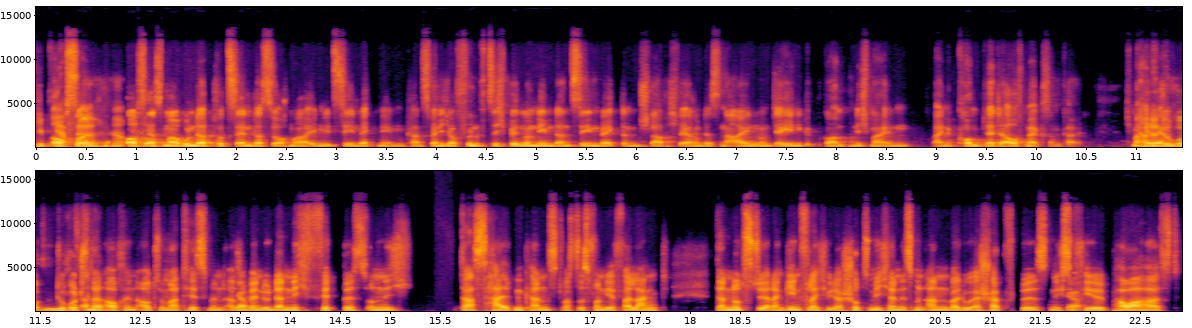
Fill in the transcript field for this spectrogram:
Die brauchst ja, voll, du ja. brauchst erstmal 100 Prozent, dass du auch mal irgendwie 10 wegnehmen kannst. Wenn ich auf 50 bin und nehme dann 10 weg, dann schlafe ich währenddessen ein und derjenige bekommt nicht mein, meine komplette Aufmerksamkeit. Ich mache ja, ja du, du rutschst dann auch in Automatismen. Also wenn du dann nicht fit bist und nicht das halten kannst, was das von dir verlangt, dann nutzt du ja, dann gehen vielleicht wieder Schutzmechanismen an, weil du erschöpft bist, nicht so viel Power hast.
